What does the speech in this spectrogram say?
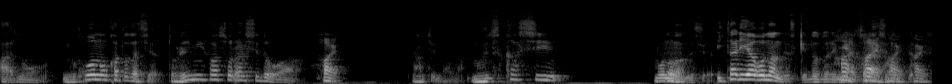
あの向こうの方たちはドレミファソラシドははいなんていうんだろうな難しいものなんですよ。イタリア語なんですけどドレミフはいァソラシドって。はいはいはい。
